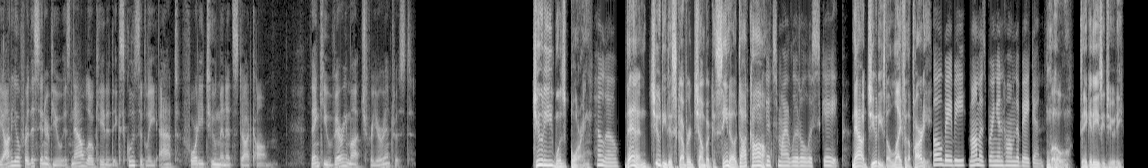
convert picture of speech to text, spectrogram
The audio for this interview is now located exclusively at 42minutes.com. Thank you very much for your interest. Judy was boring. Hello. Then Judy discovered ChumbaCasino.com. It's my little escape. Now Judy's the life of the party. Oh, baby, Mama's bringing home the bacon. Whoa, take it easy, Judy.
